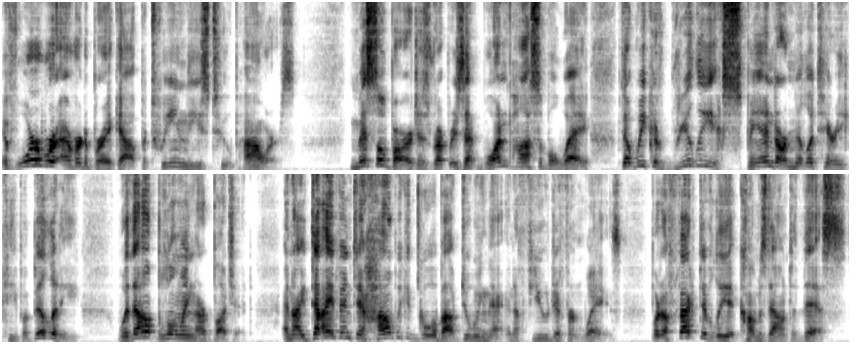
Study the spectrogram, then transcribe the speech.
if war were ever to break out between these two powers. Missile barges represent one possible way that we could really expand our military capability without blowing our budget. And I dive into how we could go about doing that in a few different ways. But effectively, it comes down to this.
